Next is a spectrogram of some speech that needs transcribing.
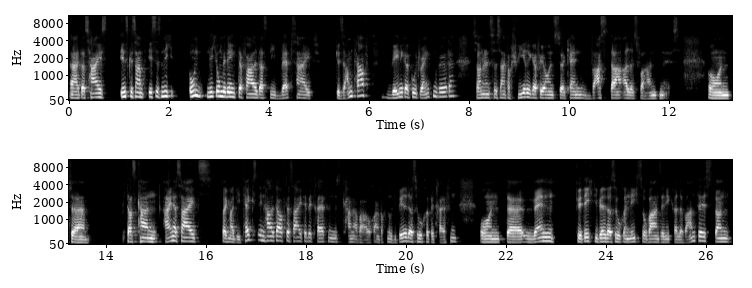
Äh, das heißt, insgesamt ist es nicht, un nicht unbedingt der Fall, dass die Website gesamthaft weniger gut ranken würde, sondern es ist einfach schwieriger für uns zu erkennen, was da alles vorhanden ist. Und äh, das kann einerseits, sag ich mal, die Textinhalte auf der Seite betreffen, es kann aber auch einfach nur die Bildersuche betreffen. Und äh, wenn für dich die Bildersuche nicht so wahnsinnig relevant ist, dann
